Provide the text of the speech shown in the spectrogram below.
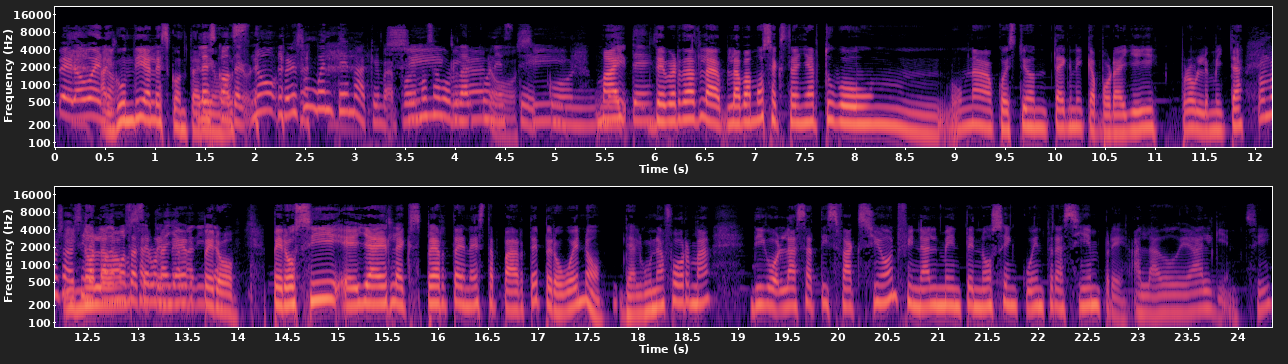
Pero bueno, Algún día les contaremos. les contaré. No, pero es un buen tema que podemos abordar con este, sí. con May, de verdad la, la vamos a extrañar. Tuvo un, una cuestión técnica por allí, problemita. Vamos a ver y si no la podemos vamos a una llamadita. pero, pero sí, ella es la experta en esta parte, pero bueno, de alguna forma, digo, la satisfacción finalmente no se encuentra siempre al lado de alguien, ¿sí?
